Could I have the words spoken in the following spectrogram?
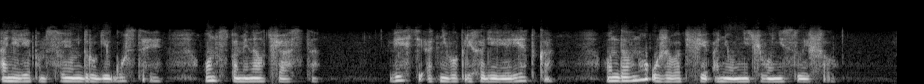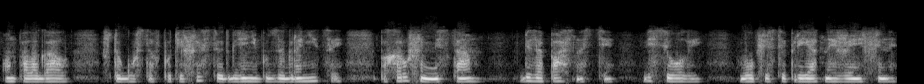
О нелепом своем друге Густаве он вспоминал часто. Вести от него приходили редко, он давно уже вообще о нем ничего не слышал. Он полагал, что Густав путешествует где-нибудь за границей, по хорошим местам, в безопасности, веселый, в обществе приятной женщины.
